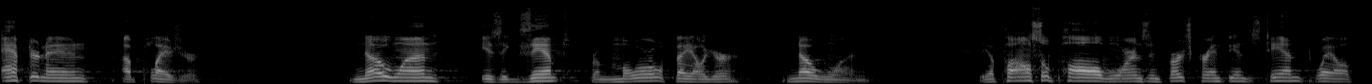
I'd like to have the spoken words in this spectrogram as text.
afternoon of pleasure. No one is exempt from moral failure. No one. The Apostle Paul warns in 1 Corinthians 10 12,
